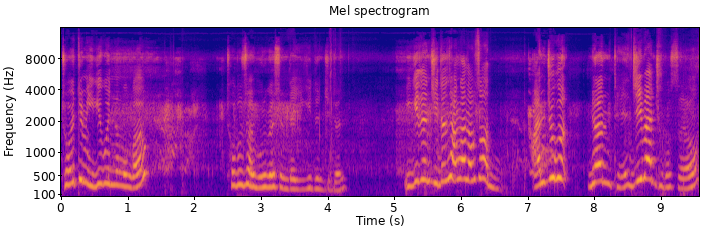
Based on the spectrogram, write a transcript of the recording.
저희 팀이 이기고 있는 건가요? 저도 잘 모르겠습니다. 이기든 지든. 이기든 지든 상관없어. 안 죽으면 되지만 죽었어요.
